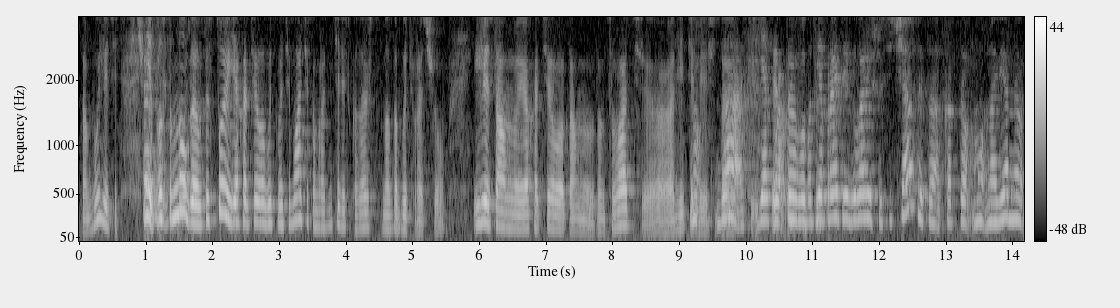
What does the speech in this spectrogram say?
там вылететь. Чайная Нет, просто история. много вот историй. Я хотела быть математиком, родители сказали, что надо быть врачом. Или там я хотела там танцевать, э, родители ну, считали. Да, я это про, вот... вот я про это и говорю, что сейчас это как-то, наверное,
